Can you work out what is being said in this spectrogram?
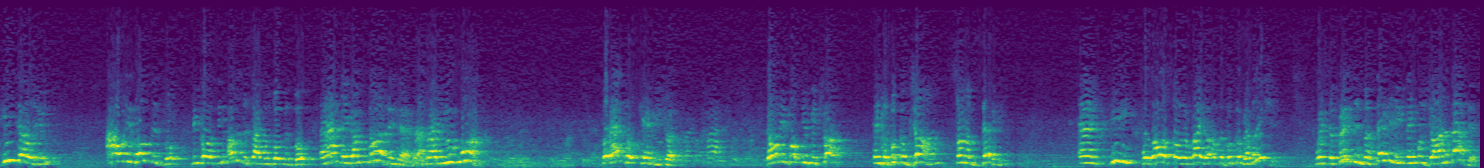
he tells you, I only wrote this book because the other disciples wrote this book, and I think I'm smart in there. That's right Luke 1. So that book can't be trusted. The only book you can trust is the book of John, son of Zebedee. And he was also the writer of the book of Revelation, which the Christians mistakenly think was John the Baptist.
